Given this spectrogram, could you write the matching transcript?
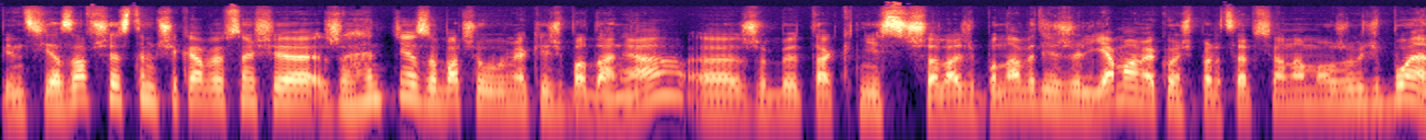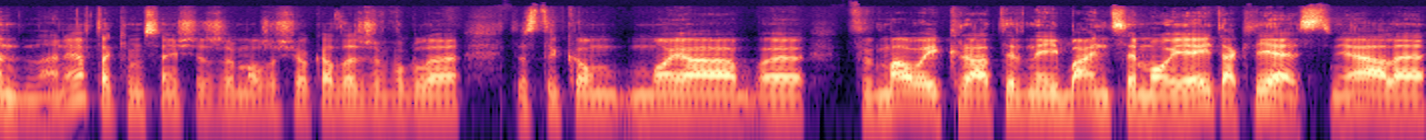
więc ja zawsze jestem ciekawy w sensie, że chętnie zobaczyłbym jakieś badania, żeby tak nie strzelać, bo nawet jeżeli ja mam jakąś percepcję, ona może być błędna, nie? w takim sensie, że może się okazać, że w ogóle to jest tylko moja, w małej kreatywnej bańce mojej, tak jest, nie? Ale,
